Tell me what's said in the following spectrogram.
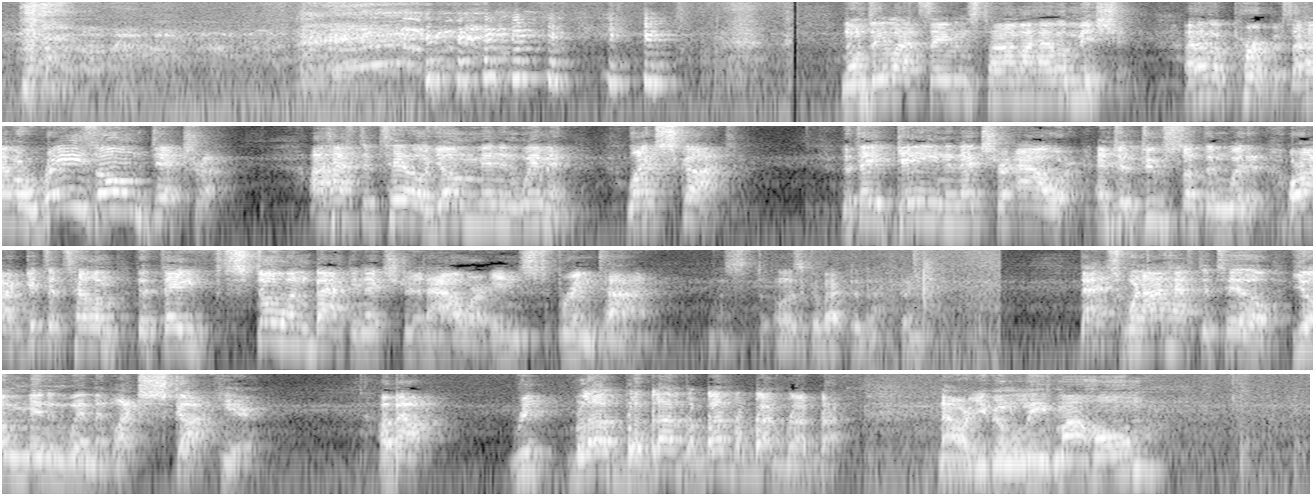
And on daylight savings time, I have a mission. I have a purpose. I have a raison d'etre. I have to tell young men and women, like Scott, that they gain an extra hour and to do something with it. Or I get to tell them that they've stolen back an extra an hour in springtime. Let's, oh, let's go back to the thing. That's when I have to tell young men and women like Scott here about re- blah, blah, blah, blah, blah, blah, blah, blah. Now, are you going to leave my home?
